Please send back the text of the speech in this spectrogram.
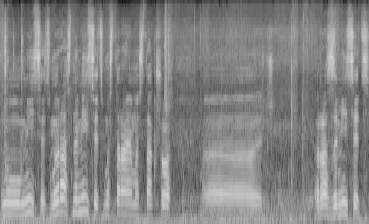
Ну, місяць. Ми раз на місяць ми стараємось так, що е, раз за місяць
